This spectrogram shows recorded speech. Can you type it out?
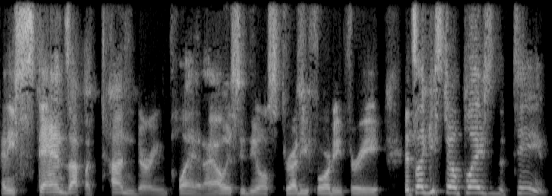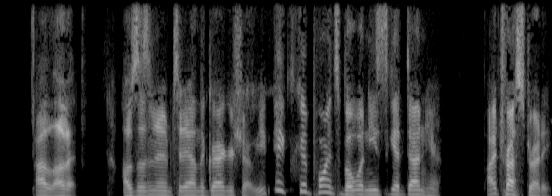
and he stands up a ton during play. And I always see the old Struddy 43. It's like he still plays with the team. I love it. I was listening to him today on the Gregor show. He makes good points about what needs to get done here. I trust Struddy.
